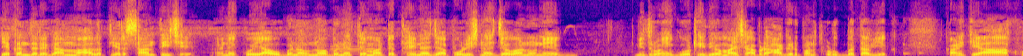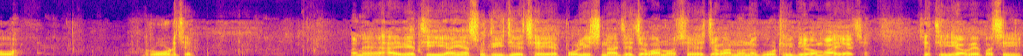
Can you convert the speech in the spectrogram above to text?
એકંદરે ગામમાં હાલ અત્યારે શાંતિ છે અને કોઈ આવો બનાવ ન બને તે માટે થઈને જ આ પોલીસના જવાનોને મિત્રો અહીં ગોઠવી દેવામાં આવે છે. આપણે આગળ પણ થોડુંક બતાવીએ. કારણ કે આ આખો રોડ છે અને હાઈવેથી અહીંયા સુધી જે છે એ પોલીસના જે જવાનો છે એ જવાનોને ગોઠવી દેવામાં આવ્યા છે. જેથી હવે પછી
